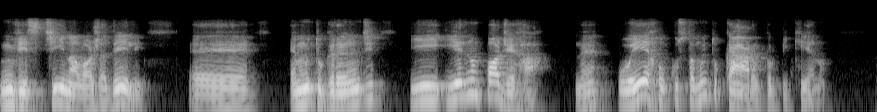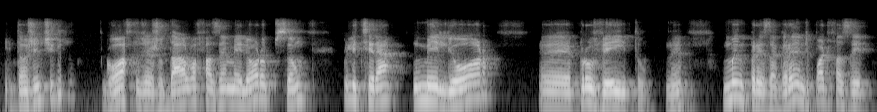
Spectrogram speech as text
investir na loja dele é, é muito grande e, e, ele não pode errar. Né? O erro custa muito caro para o pequeno. Então a gente gosta de ajudá-lo a fazer a melhor opção para ele tirar o melhor é, proveito. Né? Uma empresa grande pode fazer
